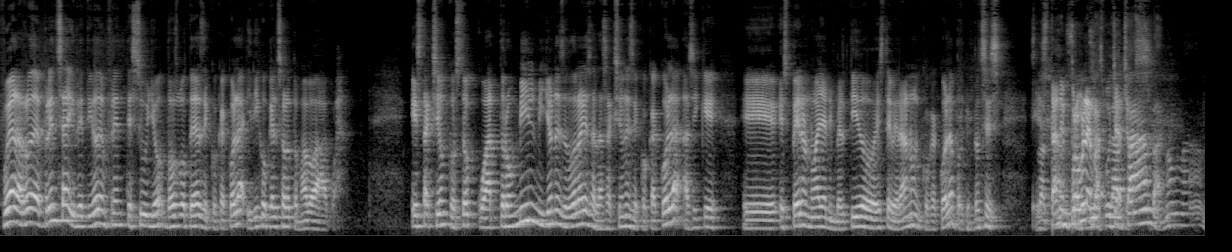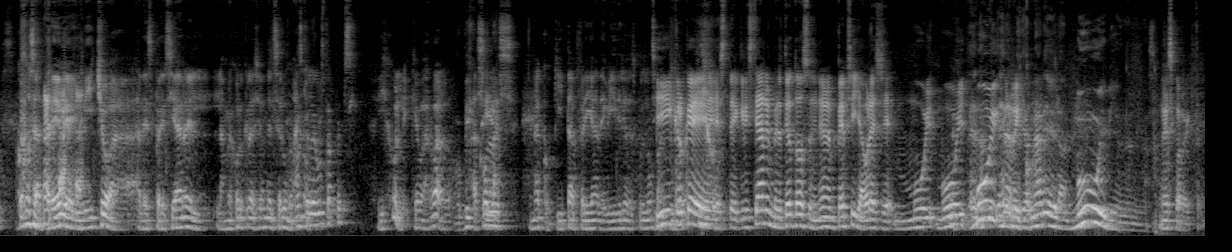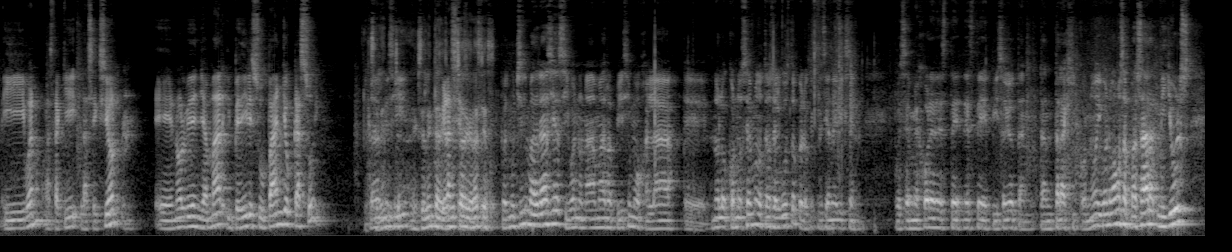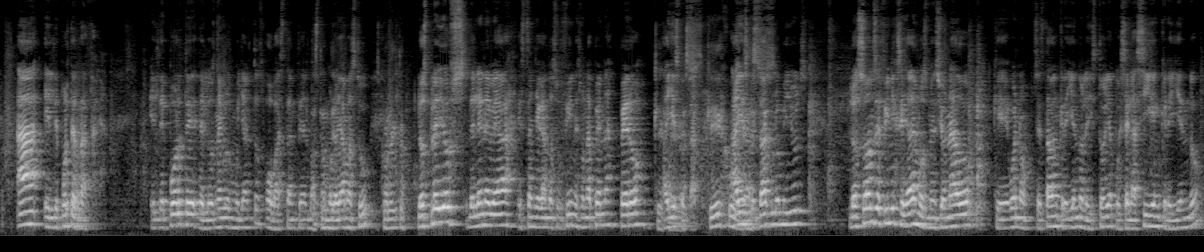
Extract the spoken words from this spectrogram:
Fue a la rueda de prensa y retiró de enfrente suyo dos botellas de Coca-Cola y dijo que él solo tomaba agua. Esta acción costó 4 mil millones de dólares a las acciones de Coca-Cola, así que eh, espero no hayan invertido este verano en Coca-Cola, porque entonces La están en problemas, muchachos. La tanda, no mames. ¿Cómo se atreve el bicho a, a despreciar el- la mejor creación del ser humano? que le gusta Pepsi. Híjole, qué bárbaro. Así es. Una coquita fría de vidrio después de un Sí, partido. creo que este Cristiano invirtió todo su dinero en Pepsi y ahora es eh, muy, muy, Era- muy era rico. millonario y era muy Es correcto. Y bueno, hasta aquí la sección. Eh, no olviden llamar y pedir su banjo kazooie. Claro Excelente, sí. excelente. Gracias. Muchas gracias. Pues muchísimas gracias y bueno, nada más rapidísimo, ojalá eh, no lo conocemos, no tenemos el gusto, pero que Cristian Eriksen pues se mejore de este, de este episodio tan, tan trágico, ¿no? Y bueno, vamos a pasar, mi Jules, a el deporte ráfaga. El deporte de los negros muy altos, o bastante altos, Bastante como lo llamas tú. Es correcto. Los playoffs del NBA están llegando a su fin, es una pena, pero Qué hay juegazo, espectáculo. qué Hay espectáculo, mi Jules. Los Suns de Phoenix, ya hemos mencionado que, bueno, se estaban creyendo la historia, pues se la siguen creyendo.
